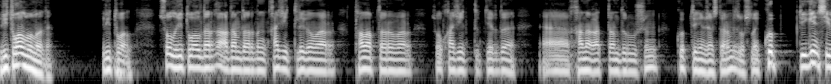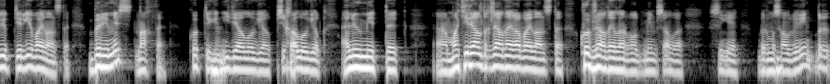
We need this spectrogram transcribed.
ритуал болады. Ритуал. Сол ритуалдарға адамдардың қажеттілігі бар талаптары бар. Сол қажеттіліктерді ә, қанағаттандыру үшін көптеген жастарымыз осылай көптеген себептерге байланысты. Бір емес нақты. Көптеген идеологиялық психологиялық әлеуметтік ә, материалдық жағдайға байланысты көп жағдайлар болды. Мен мысалға сізге бір мысал берейін. Бір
